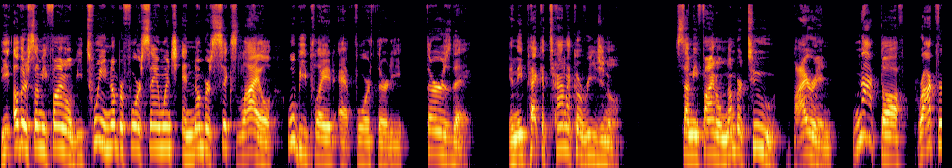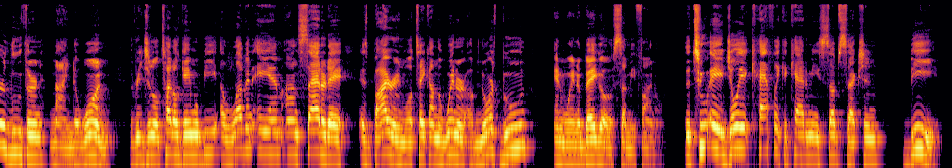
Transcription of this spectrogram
The other semifinal between number 4 Sandwich and number 6 Lisle will be played at 4:30 Thursday. In the Pecatonica Regional, semifinal number 2 Byron knocked off Rockford Lutheran 9 to 1. The regional title game will be 11 a.m. on Saturday as Byron will take on the winner of North Boone and Winnebago semifinal. The 2A Joliet Catholic Academy subsection B.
